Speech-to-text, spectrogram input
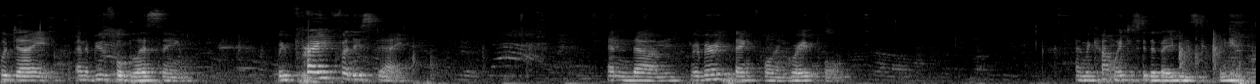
beautiful day and a beautiful blessing. We prayed for this day. And um, we're very thankful and grateful. And we can't wait to see the babies coming.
